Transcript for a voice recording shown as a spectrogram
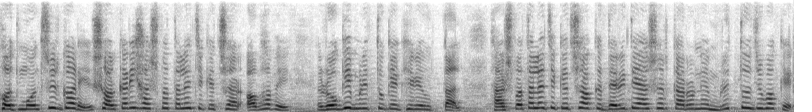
খোদ মন্ত্রীর গড়ে সরকারি হাসপাতালে চিকিৎসার অভাবে রোগী মৃত্যুকে ঘিরে উত্তাল। হাসপাতালে চিকিৎসক দেরিতে আসার কারণে মৃত্যু যুবকের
